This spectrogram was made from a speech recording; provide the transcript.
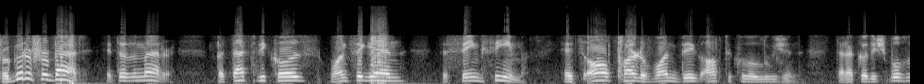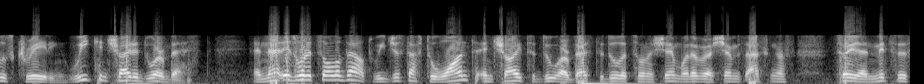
for good or for bad. It doesn't matter. But that's because, once again, the same theme. It's all part of one big optical illusion that HaKadosh Baruch Hu is creating. We can try to do our best. And that is what it's all about. We just have to want and try to do our best to do Ratzon Hashem, whatever Hashem is asking us, Torah and mitzvahs,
